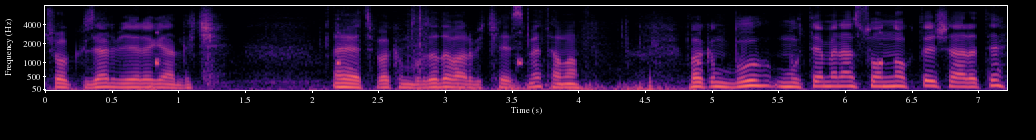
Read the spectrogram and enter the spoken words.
Çok güzel bir yere geldik. Evet bakın burada da var bir kesme. Tamam. Bakın bu muhtemelen son nokta işareti.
